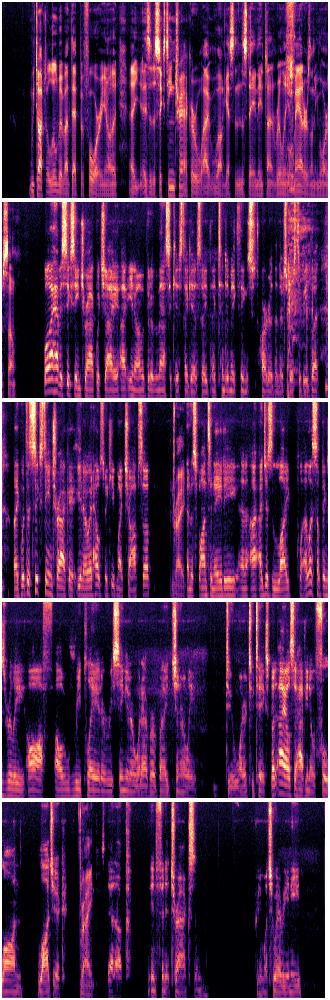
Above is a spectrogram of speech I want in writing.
We talked a little bit about that before. You know, uh, is it a 16 track or I, well, I guess in this day and age, not really it matters anymore. So Well, I have a 16 track, which I, I, you know, I'm a bit of a masochist, I guess. I, I tend to make things harder than they're supposed to be. But like with the 16 track, it, you know, it helps me keep my chops up right, and the spontaneity. And I, I just like, unless something's really off, I'll replay it or re-sing it or whatever. But I generally do one or two takes. But I also have, you know, full on logic right. set up, infinite tracks, and pretty much whatever you need.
